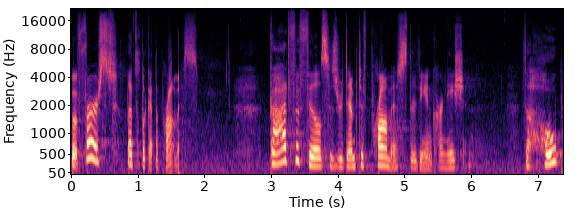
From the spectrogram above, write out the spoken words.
But first, let's look at the promise. God fulfills his redemptive promise through the incarnation. The hope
